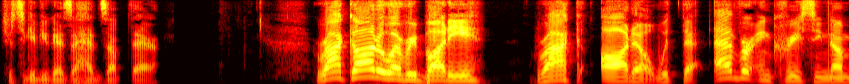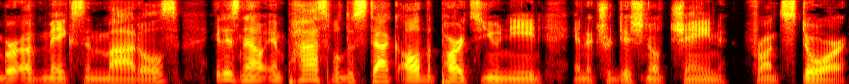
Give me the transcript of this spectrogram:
just to give you guys a heads up there. Rock Auto, everybody. Rock Auto. With the ever increasing number of makes and models, it is now impossible to stock all the parts you need in a traditional chain front store.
